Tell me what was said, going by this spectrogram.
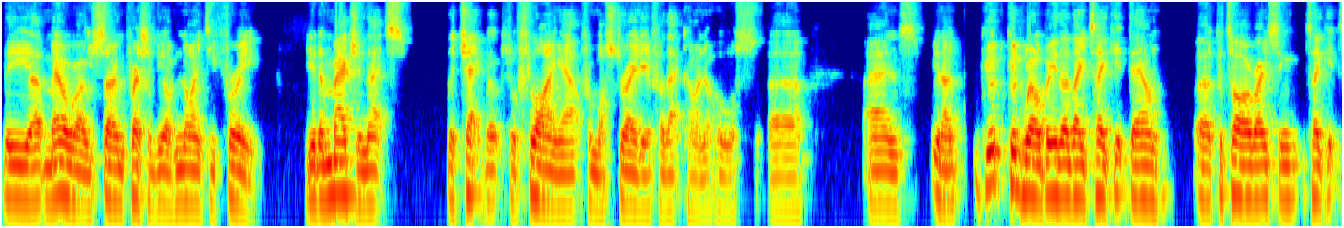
the uh, Melrose so impressively of 93. You'd imagine that's the checkbooks were flying out from Australia for that kind of horse. Uh, and you know, good could well be that they take it down. Uh, Qatar Racing take it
